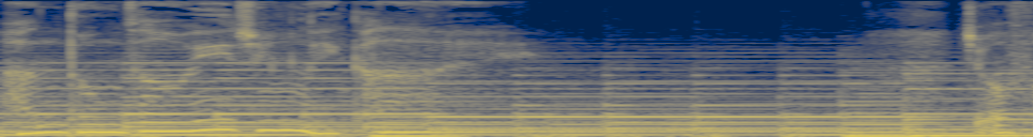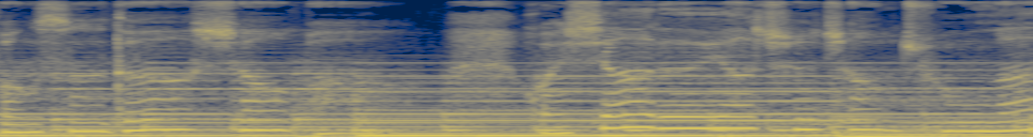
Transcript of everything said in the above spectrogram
寒冬早已经离开，就放肆的笑吧，坏下的牙齿长出来。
